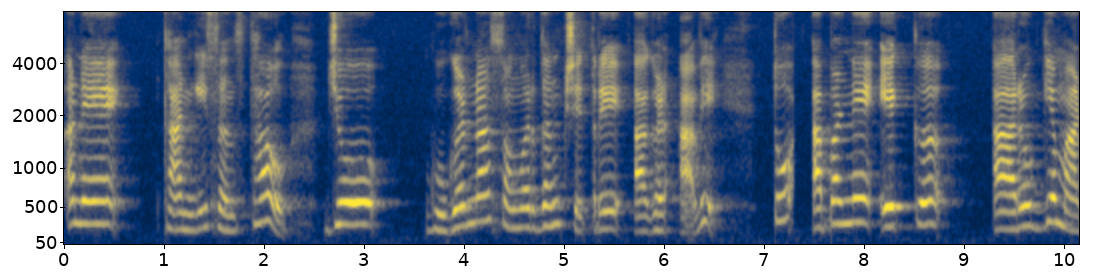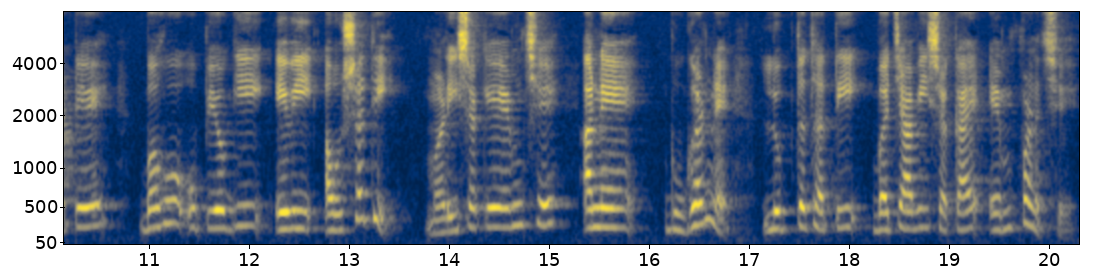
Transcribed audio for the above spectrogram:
અને ખાનગી સંસ્થાઓ જો ગુગળના સંવર્ધન ક્ષેત્રે આગળ આવે, તો આપણને એક આરોગ્ય માટે બહુ ઉપયોગી એવી ઔષધિ મળી શકે એમ છે અને ગૂગળને લુપ્ત થતી બચાવી શકાય એમ પણ છે.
